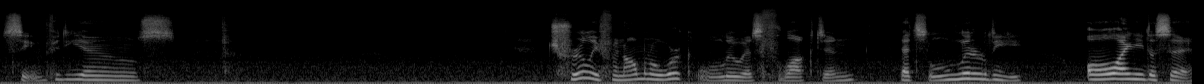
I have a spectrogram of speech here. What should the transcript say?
Let's see videos. Truly phenomenal work Lewis Flockton that's literally all I need to say.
